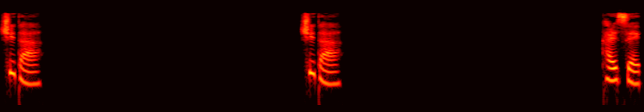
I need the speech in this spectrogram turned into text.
쉬다 쉬다. 갈색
